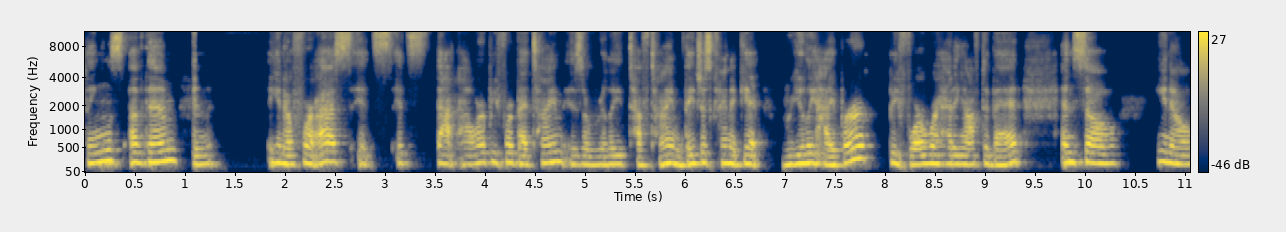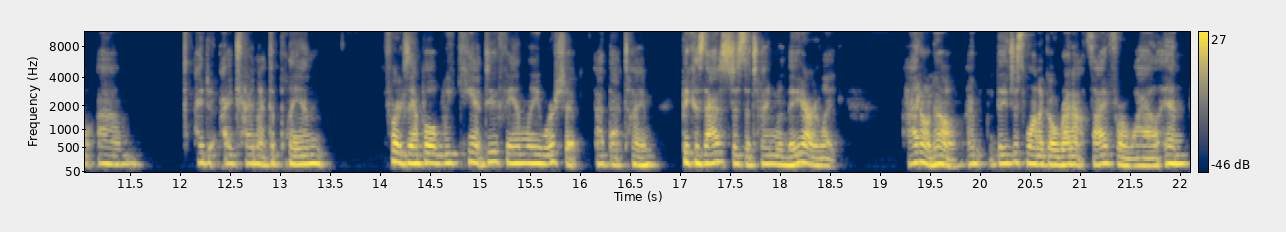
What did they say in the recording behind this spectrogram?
things of them. And you know for us it's it's that hour before bedtime is a really tough time. They just kind of get really hyper before we're heading off to bed. And so you know um, I, I try not to plan. For example we can't do family worship at that time because that's just a time when they are like I don't know. I'm, they just want to go run outside for a while. And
